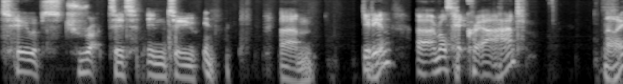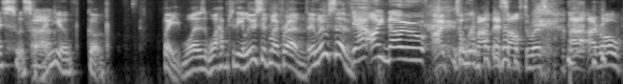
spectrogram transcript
two obstructed into In- um, Gideon, uh, and rolls hit crit out of hand. Nice. That's Uh, fine. You've got. Wait, what, is, what happened to the elusive, my friend? Elusive. Yeah, I know. I talk about this afterwards. Uh, I roll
